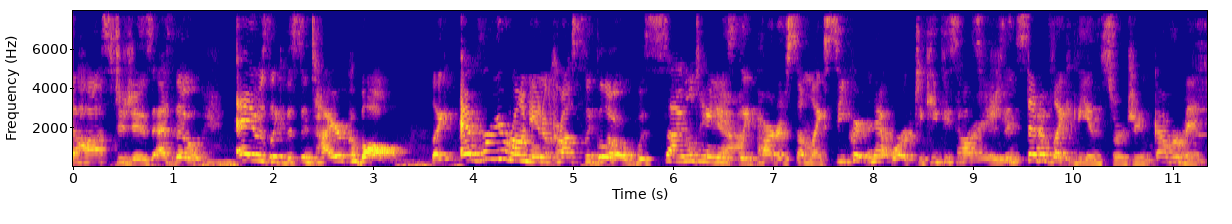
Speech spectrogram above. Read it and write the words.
the hostages as though it was like this entire cabal. Like every Iranian across the globe was simultaneously Yeah. part of some like secret network to keep these hostages Right. instead of like the insurgent government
